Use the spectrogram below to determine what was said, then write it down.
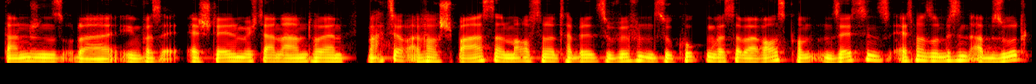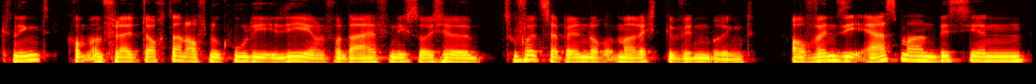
Dungeons oder irgendwas erstellen möchte an Abenteuern, macht es ja auch einfach Spaß, dann mal auf so eine Tabelle zu würfeln und zu gucken, was dabei rauskommt. Und selbst wenn es erstmal so ein bisschen absurd klingt, kommt man vielleicht doch dann auf eine coole Idee. Und von daher finde ich solche Zufallstabellen doch immer recht gewinnbringend. Auch wenn sie erstmal ein bisschen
